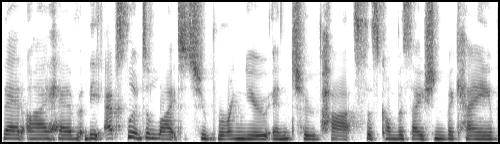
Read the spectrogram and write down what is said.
that I have the absolute delight to bring you in two parts. This conversation became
